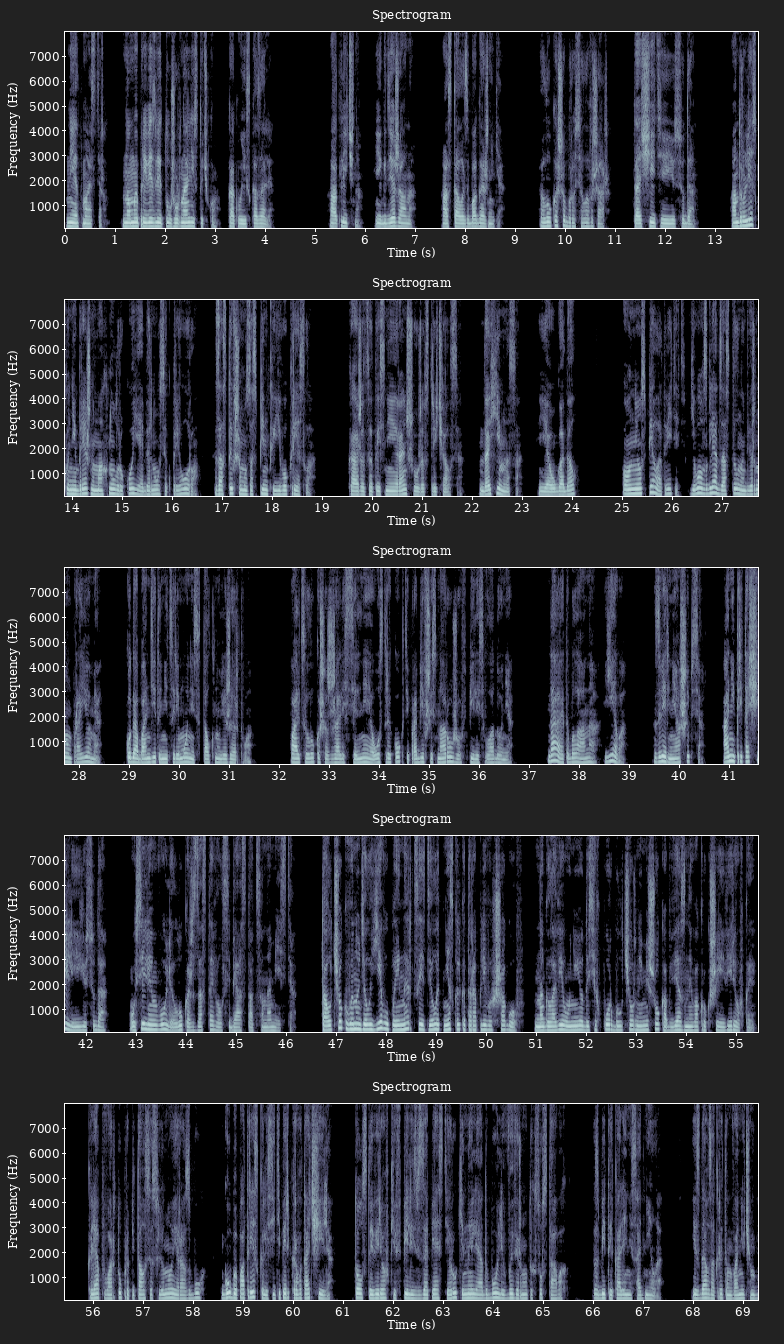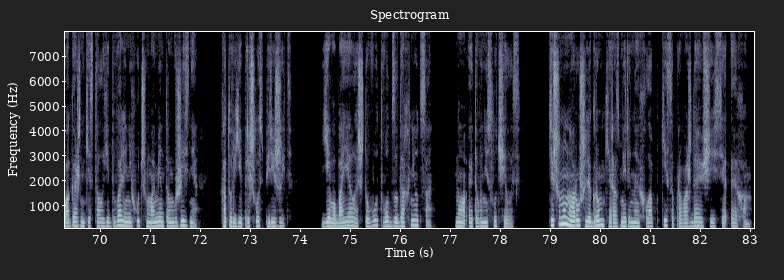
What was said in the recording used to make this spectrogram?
«Нет, мастер, но мы привезли ту журналисточку, как вы и сказали». «Отлично. И где же она?» «Осталась в багажнике». Лукаша бросила в жар. «Тащите ее сюда». Андрулеску небрежно махнул рукой и обернулся к приору, застывшему за спинкой его кресла. «Кажется, ты с ней раньше уже встречался. До Химноса. Я угадал?» Он не успел ответить. Его взгляд застыл на дверном проеме, куда бандиты, не церемонясь, втолкнули жертву. Пальцы Лукаша сжались сильнее, острые когти, пробившись наружу, впились в ладони. Да, это была она, Ева. Зверь не ошибся. Они притащили ее сюда. Усилием воли Лукаш заставил себя остаться на месте. Толчок вынудил Еву по инерции сделать несколько торопливых шагов. На голове у нее до сих пор был черный мешок, обвязанный вокруг шеи веревкой. Кляп во рту пропитался слюной и разбух, губы потрескались и теперь кровоточили. Толстые веревки впились в запястье, руки ныли от боли в вывернутых суставах. Сбитые колени соднило. Езда в закрытом вонючем багажнике стал едва ли не худшим моментом в жизни, который ей пришлось пережить. Ева боялась, что вот-вот задохнется, но этого не случилось. Тишину нарушили громкие размеренные хлопки, сопровождающиеся эхом.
